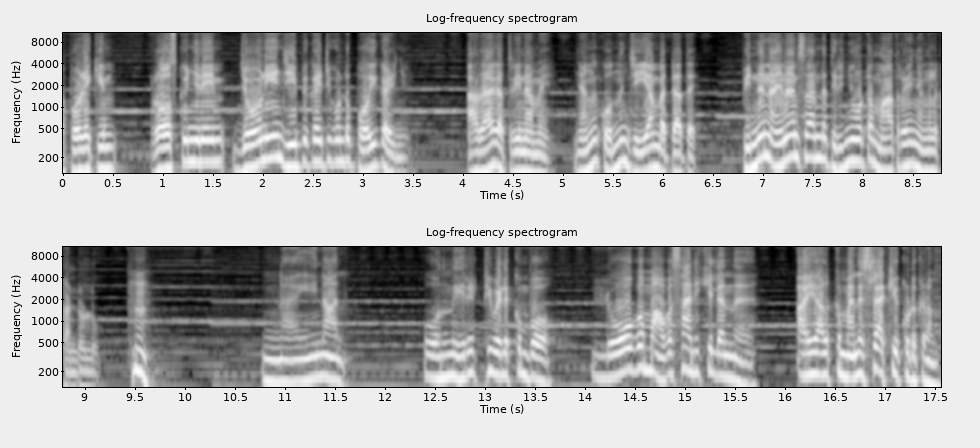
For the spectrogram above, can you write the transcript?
അപ്പോഴേക്കും റോസ് കുഞ്ഞിനെയും ജോണിയെയും ജീപ്പിൽ കയറ്റിക്കൊണ്ട് പോയി കഴിഞ്ഞു. അതാ കത്രീനാമേ ഞങ്ങൾക്കൊന്നും ചെയ്യാൻ പറ്റാത്തെ. പിന്നെ നൈനാൻ സാറിന്റെ തിരിഞ്ഞുനോട്ടം മാത്രമേ ഞങ്ങൾ കണ്ടുള്ളൂ. നൈനാൻ ഒന്ന് ഇരട്ടി വെളുക്കുമ്പോ ലോകം അവസാനിക്കില്ലെന്ന് അയാൾക്ക് മനസ്സിലാക്കി കൊടുക്കണം.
